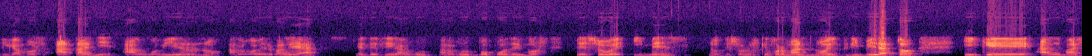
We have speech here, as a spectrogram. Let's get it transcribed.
digamos, atañe al gobierno, al gobierno balear, es decir, al, al grupo Podemos, PSOE y MES, que son los que forman ¿no? el triunvirato, y que además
